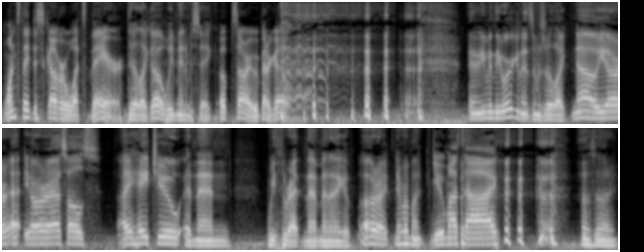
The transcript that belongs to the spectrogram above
Once they discover what's there, they're like, "Oh, we made a mistake. Oh, sorry, we better go." and even the organisms are like, "No, you're you're assholes. I hate you." And then we threaten them, and they go, "All right, never mind. You must die." oh, sorry.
